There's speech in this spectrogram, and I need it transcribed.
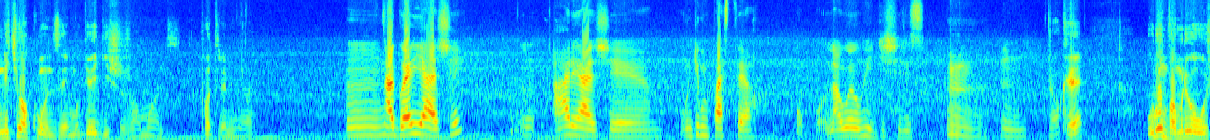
Niki wakunze mu byo yigishije uwo munsi potre mignone Mm, ntabwo yari yaje Mm, hari haje undi mupasiteri nawe uhigishiriza Mm. Mm. okay urumva muri wowe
